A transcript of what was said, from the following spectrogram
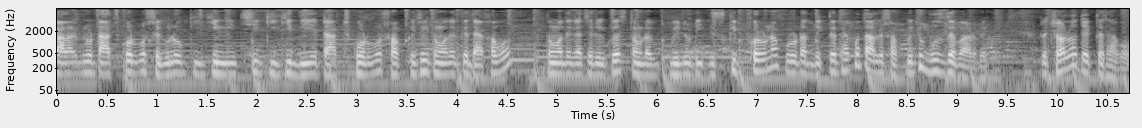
কালারগুলো টাচ করব, সেগুলো কি কি নিচ্ছি, কি কি দিয়ে টাচ করব সব কিছুই তোমাদেরকে দেখাবো। তোমাদের কাছে রিকোয়েস্ট তোমরা ভিডিওটি স্কিপ করো না, পুরোটা দেখতে থাকো, তাহলে সব কিছু বুঝতে পারবে। তো চলো দেখতে থাকো।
